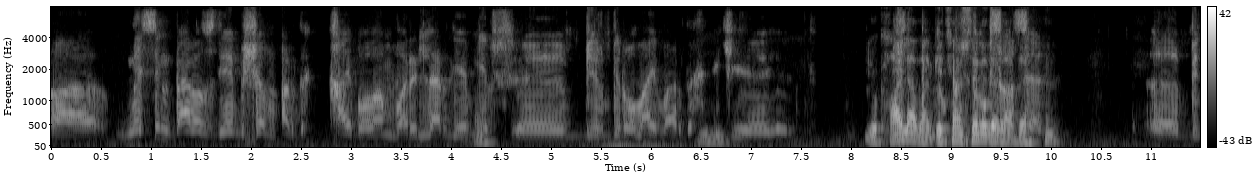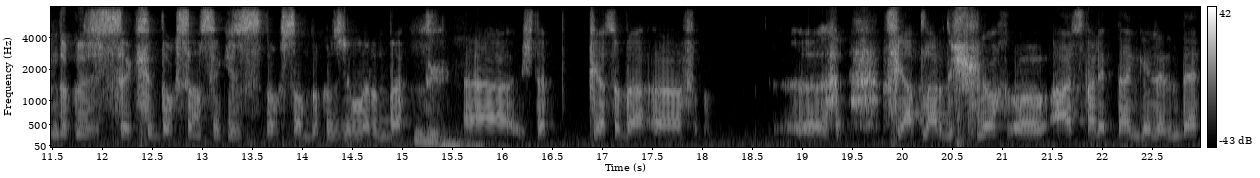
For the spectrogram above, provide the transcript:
Uh, missing barrels diye bir şey vardı. Kaybolan variller diye bir e, bir bir olay vardı. İki, e, Yok hala var. Geçen sene de vardı. 1998-99 ee, yıllarında e, işte piyasada e, e, fiyatlar düşüyor. Arz talep dengelerinde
